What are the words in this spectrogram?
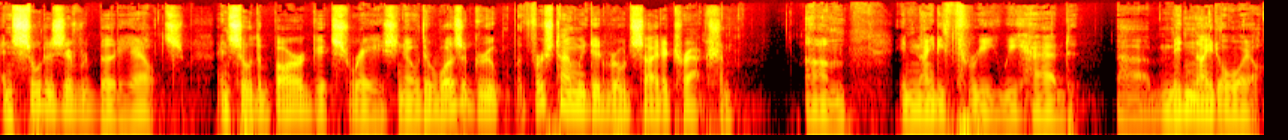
And so does everybody else. And so the bar gets raised. You know, there was a group. The first time we did roadside attraction, um, in '93, we had uh, Midnight Oil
